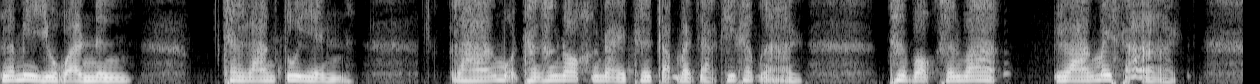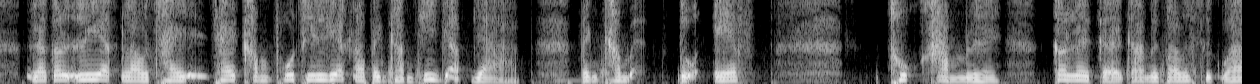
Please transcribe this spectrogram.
แล้วมีอยู่วันหนึ่งฉันล้างตู้เย็น ล้างหมดทั้งข้างนอกข้างใน เธอกลับมาจากที่ทำงาน เธอบอกฉันว่าล้างไม่สะอาด แล้วก็เรียกเราใช้ใช้คำพูดที่เรียกเราเป็นคำที่หยาบหยาบเป็นคำตัว F ทุกคำเลย ก็เลยเกิดการมีความรู้สึกว่า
